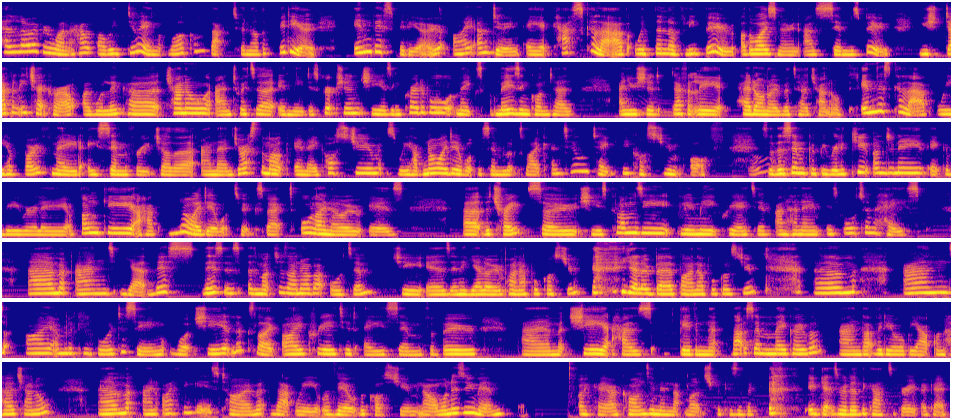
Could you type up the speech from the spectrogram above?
Hello everyone, how are we doing? Welcome back to another video. In this video, I am doing a CAS collab with the lovely Boo, otherwise known as Simsboo. You should definitely check her out. I will link her channel and Twitter in the description. She is incredible, makes amazing content, and you should definitely head on over to her channel. In this collab, we have both made a sim for each other and then dressed them up in a costume, so we have no idea what the sim looks like until we take the costume off. Ooh. So the sim could be really cute underneath, it could be really funky, I have no idea what to expect. All I know is uh, the traits, so she is clumsy, gloomy, creative, and her name is Autumn Haspe. Um, and yeah, this this is as much as I know about Autumn. She is in a yellow pineapple costume, yellow bear pineapple costume. Um, and I am looking forward to seeing what she looks like. I created a sim for Boo. Um, she has given that sim a makeover, and that video will be out on her channel. Um, and I think it is time that we reveal the costume. Now I want to zoom in. Okay, I can't zoom in that much because of the it gets rid of the category. Okay,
